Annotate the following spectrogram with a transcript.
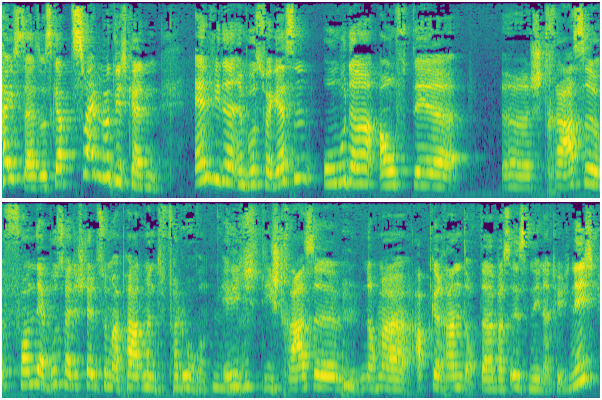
heißt also, es gab zwei Möglichkeiten. Entweder im Bus vergessen oder auf der äh, Straße von der Bushaltestelle zum Apartment verloren. Ich die Straße nochmal abgerannt, ob da was ist. Nee, natürlich nicht.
